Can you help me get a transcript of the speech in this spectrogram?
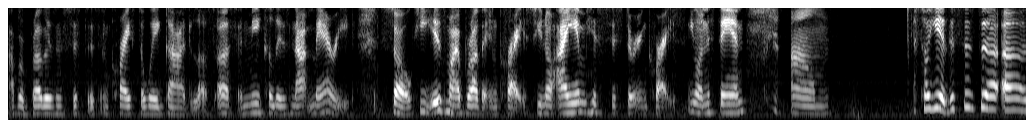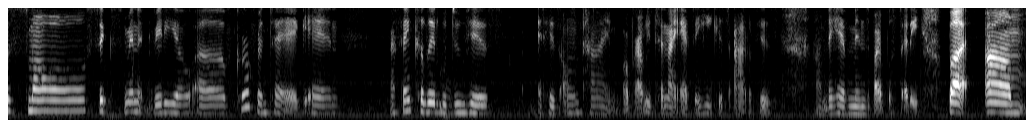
our brothers and sisters in Christ the way God loves us. And me and Khalid is not married. So he is my brother in Christ. You know, I am his sister in Christ. You understand? Um, so yeah this is the uh, small six minute video of girlfriend tag and i think khalid will do his at his own time or probably tonight after he gets out of his um, they have men's bible study. But um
